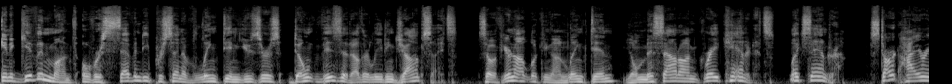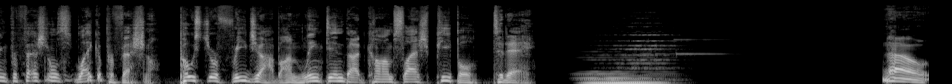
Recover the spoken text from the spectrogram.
In a given month, over 70% of LinkedIn users don't visit other leading job sites. So if you're not looking on LinkedIn, you'll miss out on great candidates like Sandra. Start hiring professionals like a professional. Post your free job on linkedin.com/people today. Now,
